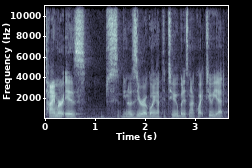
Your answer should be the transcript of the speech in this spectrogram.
timer is you know, 0 going up to 2, but it's not quite 2 yet,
